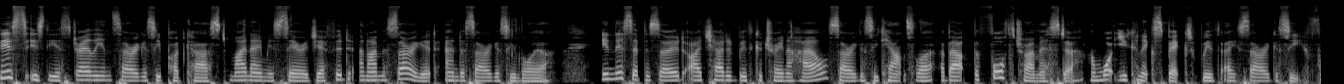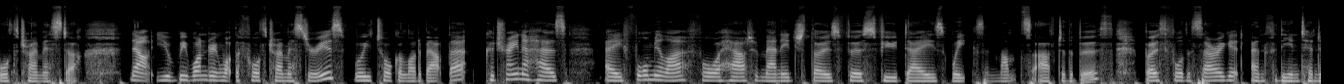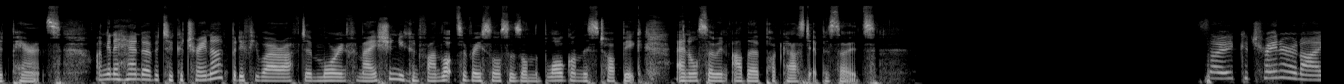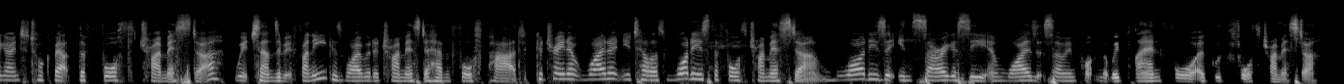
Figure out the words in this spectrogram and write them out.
This is the Australian Surrogacy Podcast. My name is Sarah Jefford, and I'm a surrogate and a surrogacy lawyer. In this episode, I chatted with Katrina Hale, surrogacy counsellor, about the fourth trimester and what you can expect with a surrogacy fourth trimester. Now, you'll be wondering what the fourth trimester is. We talk a lot about that. Katrina has a formula for how to manage those first few days, weeks, and months after the birth, both for the surrogate and for the intended parents. I'm going to hand over to Katrina, but if you are after more information, you can find lots of resources on the blog on this topic and also in other podcast episodes. So, Katrina and I are going to talk about the fourth trimester, which sounds a bit funny because why would a trimester have a fourth part? Katrina, why don't you tell us what is the fourth trimester? What is it in surrogacy, and why is it so important that we plan for a good fourth trimester?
